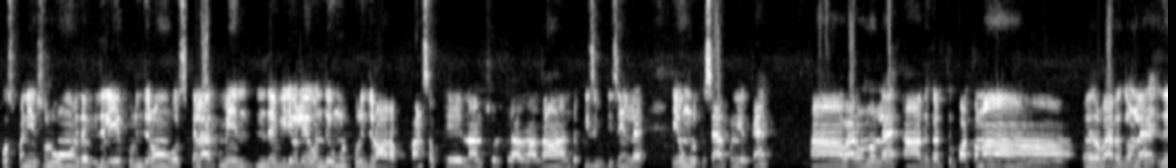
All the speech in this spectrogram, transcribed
போஸ்ட் பண்ணி சொல்லுவோம். இதை இதுலேயே புரிஞ்சிடும் ஒரு எல்லாருக்குமே இந்த- இந்த வீடியோலேயே வந்து உங்களுக்கு புரிஞ்சிடும் ஆர்எஃப் கான்செப்ட் என்னன்னு சொல்லிட்டு. அதனால தான் இந்த பிசிபி டிசைனில் ஏ உங்களுக்கு ஷேர் பண்ணியிருக்கேன். வேற ஒன்றும் இல்லை. அதுக்கடுத்து பார்த்தோம்னா வேற வேற எதுவும் இல்லை. இது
